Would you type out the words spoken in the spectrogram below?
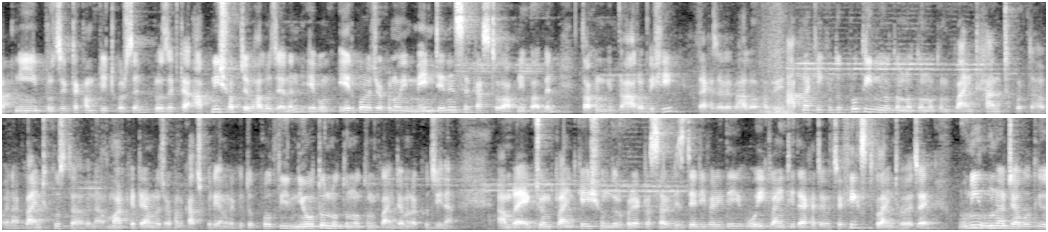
আপনি প্রজেক্টটা কমপ্লিট করছেন প্রজেক্টটা আপনি সবচেয়ে ভালো জানেন এবং এরপরে যখন ওই মেনটেন্যান্সের কাজটাও আপনি পাবেন, তখন কিন্তু আরও বেশি দেখা যাবে ভালো হবে। আপনাকে কিন্তু প্রতিনিয়ত নতুন নতুন ক্লায়েন্ট হান্ট করতে হবে না ক্লায়েন্ট খুঁজতে হবে না। মার্কেটে আমরা যখন কাজ করি, আমরা কিন্তু প্রতিনিয়ত নতুন নতুন ক্লায়েন্ট আমরা খুঁজি না। আমরা একজন ক্লায়েন্টকেই সুন্দর করে একটা সার্ভিস ডেলিভারি দিই, ওই ক্লায়েন্টই দেখা যায় হচ্ছে ফিক্সড ক্লায়েন্ট হয়ে যায়। উনি উনার যাবতীয়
